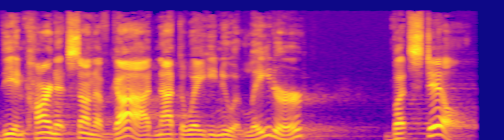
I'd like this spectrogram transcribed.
the incarnate Son of God, not the way he knew it later, but still,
